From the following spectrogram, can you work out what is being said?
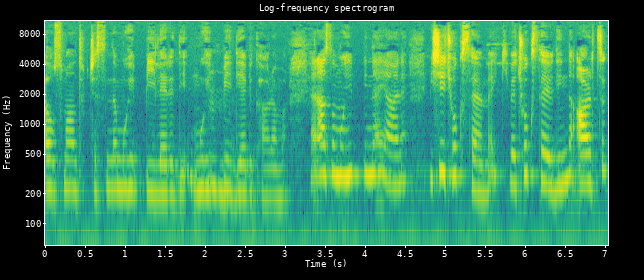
Osmanlı Türkçesinde muhibbileri muhibbi diye bir kavram var. Yani aslında muhibbi ne yani bir şeyi çok sevmek ve çok sevdiğinde artık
